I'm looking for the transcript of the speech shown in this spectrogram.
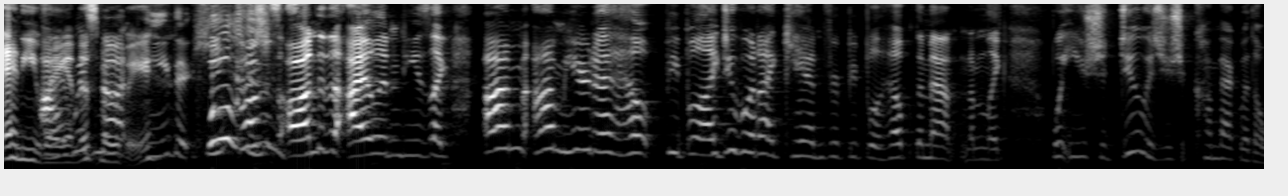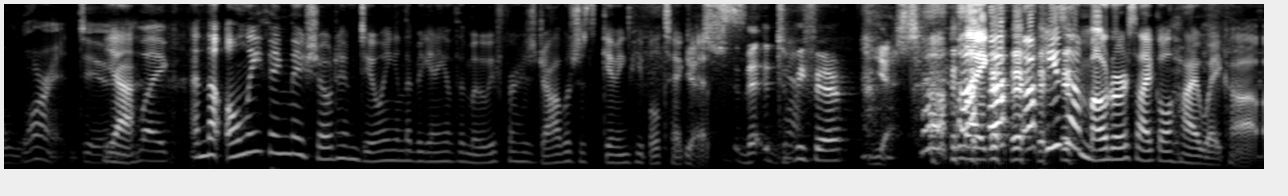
any way I in would this not movie. Either. He comes onto the island and he's like, "I'm I'm here to help people. I do what I can for people, help them out." And I'm like, "What you should do is you should come back with a warrant, dude." Yeah. Like, and the only thing they showed him doing in the beginning of the movie for his job was just giving people Yes. tickets. Th- to be fair, yes. like he's a motorcycle highway cop.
